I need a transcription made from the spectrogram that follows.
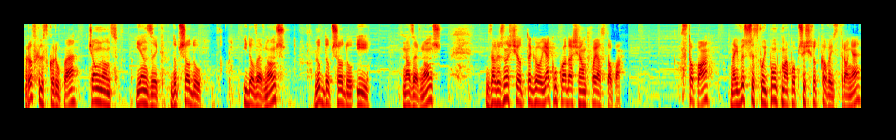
Rozchyl skorupę, ciągnąc język do przodu i do wewnątrz, lub do przodu i na zewnątrz, w zależności od tego, jak układa się Twoja stopa. Stopa najwyższy swój punkt ma po przyśrodkowej stronie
